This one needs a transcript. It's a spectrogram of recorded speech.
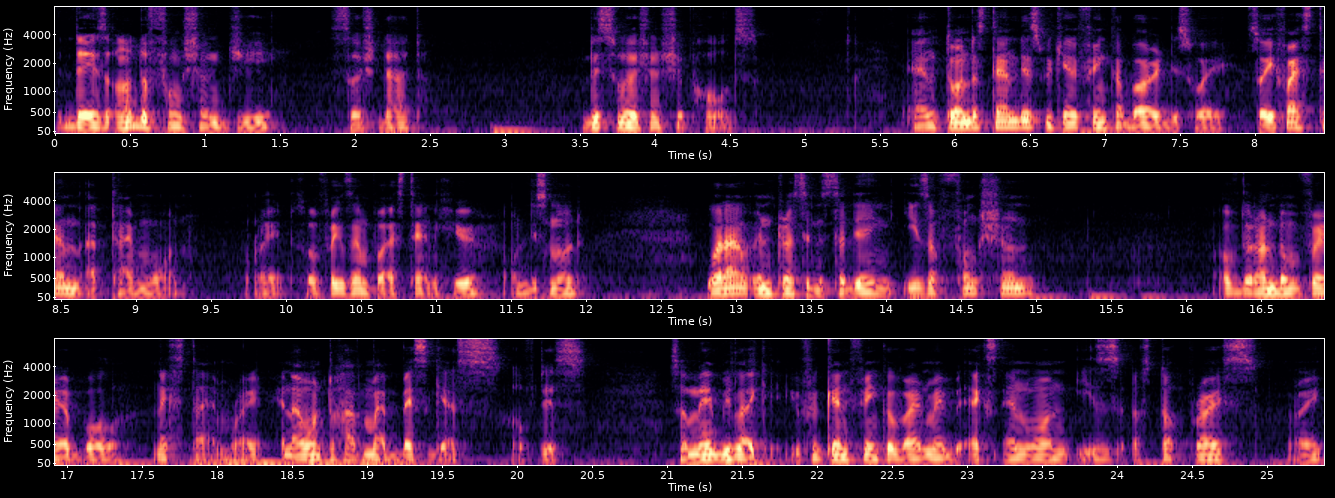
there is another function g such that this relationship holds. And to understand this we can think about it this way. So if I stand at time 1 right? So for example I stand here on this node. What I'm interested in studying is a function of the random variable next time right? And I want to have my best guess of this so maybe like if you can think of it, maybe xn1 is a stock price, right?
